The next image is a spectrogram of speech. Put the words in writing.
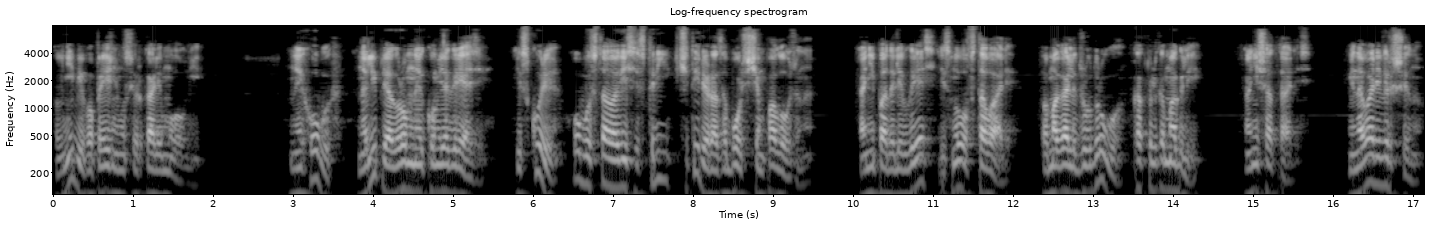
В небе по-прежнему сверкали молнии. На их обувь налипли огромные комья грязи, и вскоре обувь стала весить в три-четыре раза больше, чем положено. Они падали в грязь и снова вставали, помогали друг другу, как только могли. Они шатались, миновали вершину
